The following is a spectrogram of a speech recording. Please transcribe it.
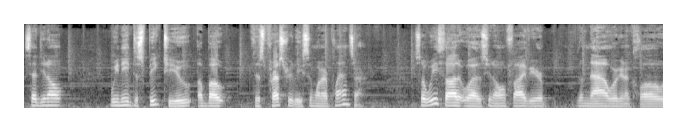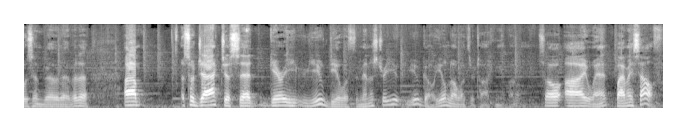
said, you know, we need to speak to you about this press release and what our plans are. So we thought it was, you know, five year from now we're going to close and blah, blah, blah, blah. Um, so Jack just said, Gary, you deal with the ministry. You, you go. You'll know what they're talking about. So I went by myself.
